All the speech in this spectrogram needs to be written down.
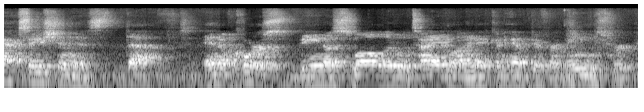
Taxation is Theft. And of course, being a small little tagline, it can have different meanings for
